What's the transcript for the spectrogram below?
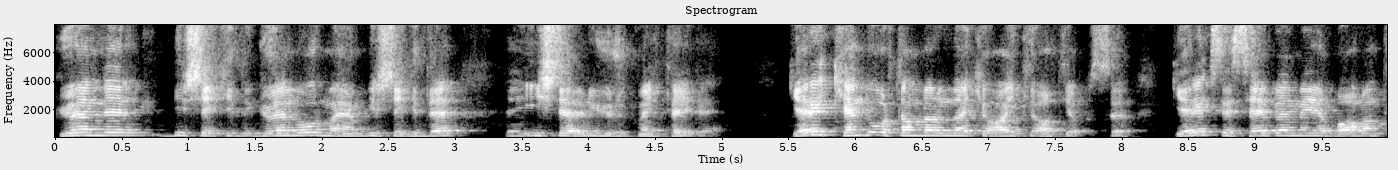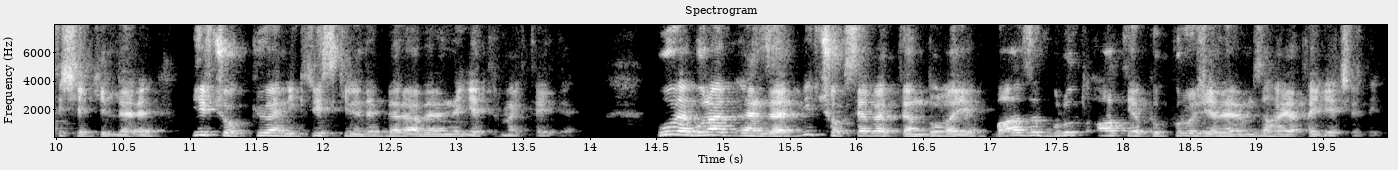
güvenli bir şekilde, güvenli olmayan bir şekilde işlerini yürütmekteydi. Gerek kendi ortamlarındaki IT altyapısı, gerekse SBM'ye bağlantı şekilleri birçok güvenlik riskini de beraberinde getirmekteydi. Bu ve buna benzer birçok sebepten dolayı bazı bulut altyapı projelerimizi hayata geçirdik.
